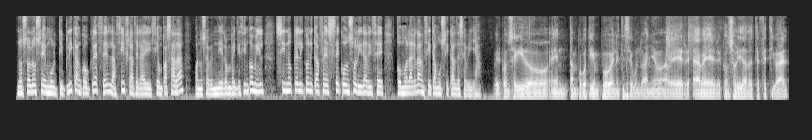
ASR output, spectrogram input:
no solo se multiplican con creces las cifras de la edición pasada, cuando se vendieron 25.000, sino que el Icónica FES se consolida, dice, como la gran cita musical de Sevilla haber conseguido en tan poco tiempo, en este segundo año, haber, consolidado este festival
